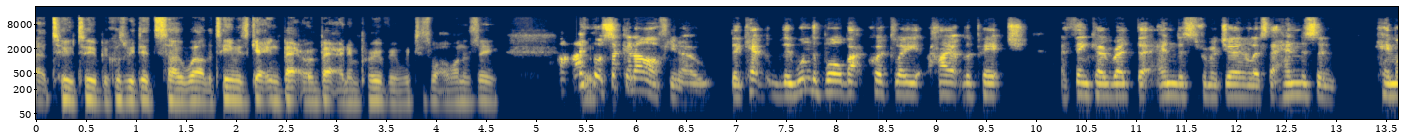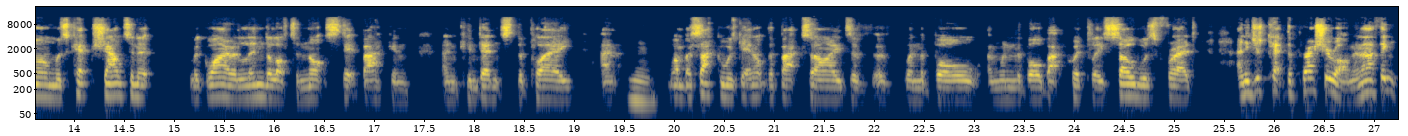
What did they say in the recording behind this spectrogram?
at two two because we did so well. The team is getting better and better and improving, which is what I want to see. I thought second half, you know, they kept they won the ball back quickly, high up the pitch. I think I read that Henderson from a journalist that Henderson came on was kept shouting at Maguire and Lindelof to not sit back and and condense the play. And mm. when Bissaka was getting up the backsides of, of, when the ball and winning the ball back quickly, so was Fred, and he just kept the pressure on. And I think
